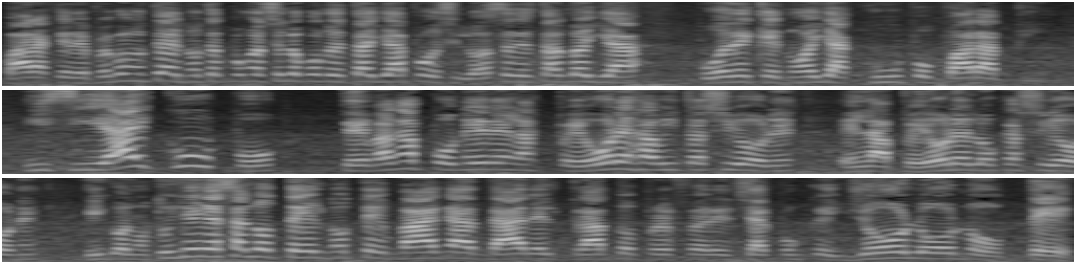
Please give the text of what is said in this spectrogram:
para que después cuando te, no te pongas a hacerlo cuando estás allá, porque si lo haces estando allá, puede que no haya cupo para ti. Y si hay cupo, te van a poner en las peores habitaciones, en las peores locaciones, y cuando tú llegues al hotel no te van a dar el trato preferencial porque yo lo noté.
